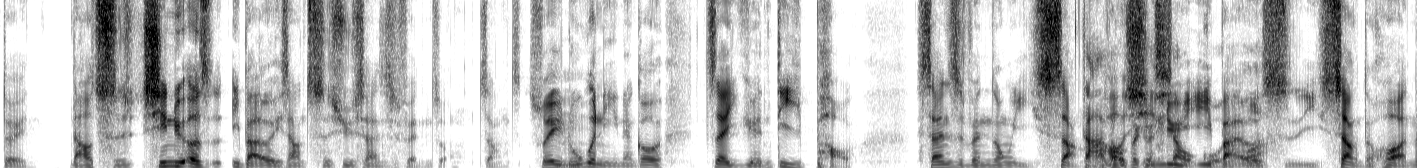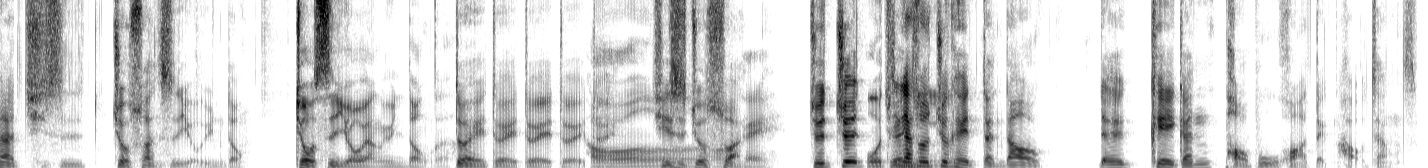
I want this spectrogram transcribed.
对，然后持心率二十一百二以上，持续三十分钟这样子。所以如嗯果你能够在原地跑三十分钟以上，达到心率一百二十以上的话，那其实就算是有运动。就是有氧运动了。对对对对对，哦，其实就算就就应该说就可以等到呃，可以跟跑步划等号这样子。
